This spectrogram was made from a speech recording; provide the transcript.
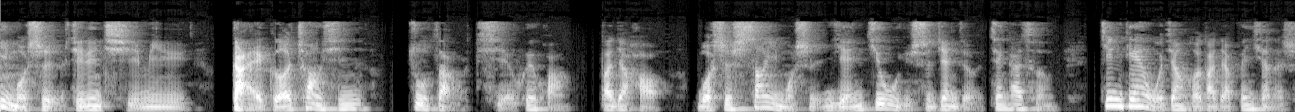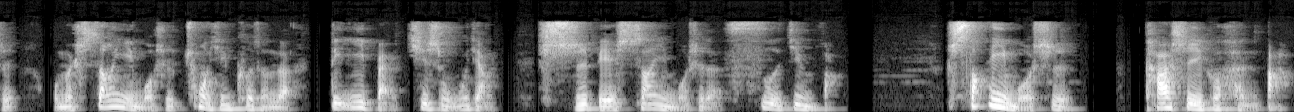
业模式决定企业命运，改革创新铸造企业辉煌。大家好，我是商业模式研究与实践者江开成。今天我将和大家分享的是我们商业模式创新课程的第一百七十五讲：识别商业模式的四进法。商业模式它是一个很大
